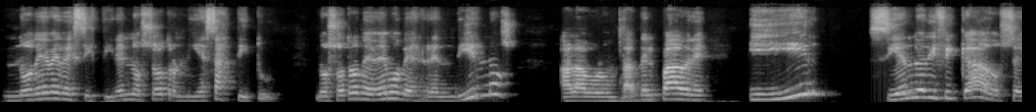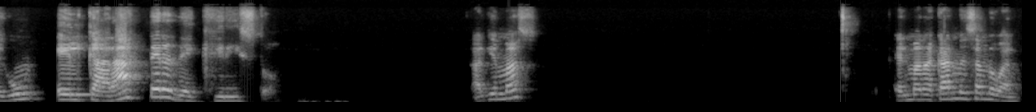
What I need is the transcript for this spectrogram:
no debe de existir en nosotros, ni esa actitud. Nosotros debemos de rendirnos a la voluntad del Padre y ir siendo edificados según el carácter de Cristo. ¿Alguien más? Hermana Carmen Sandoval.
